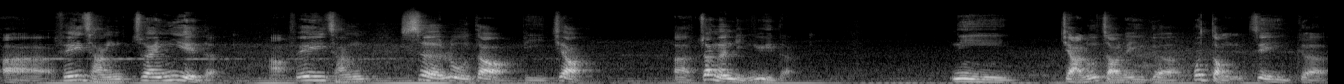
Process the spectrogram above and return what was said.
啊非常专业的，啊非常涉入到比较啊专门领域的。”你假如找了一个不懂这个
